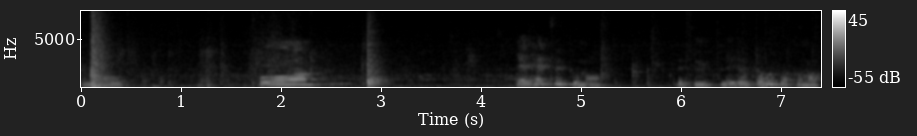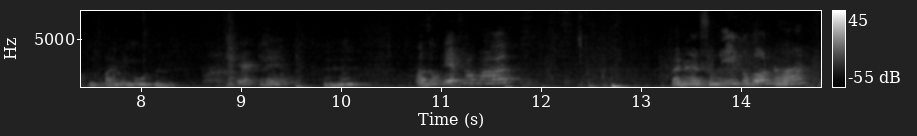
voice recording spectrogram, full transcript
Genau. Tor. Der hat Hattrick gemacht. Der Typ, nee, der hat Doppelpack gemacht in drei Minuten. Wirklich? Mhm. Versuch jetzt nochmal. Weil du ja schon eh gewonnen hast.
